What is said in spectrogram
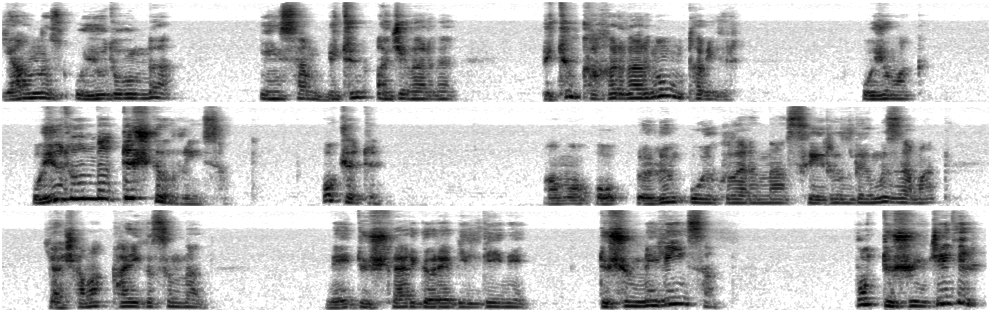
Yalnız uyuduğunda insan bütün acılarını, bütün kahırlarını unutabilir. Uyumak. Uyuduğunda düş görür insan. O kötü. Ama o ölüm uykularından sıyrıldığımız zaman yaşamak kaygısından ne düşler görebildiğini düşünmeli insan. Bu düşüncedir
